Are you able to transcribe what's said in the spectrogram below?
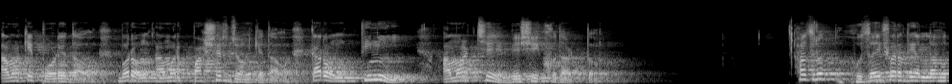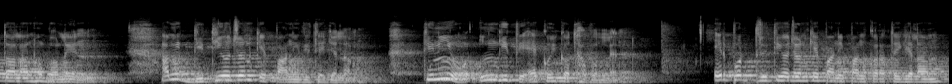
আমাকে পড়ে দাও, বরং আমার পাশের জনকে দাও, কারণ তিনি আমার চেয়ে বেশি ক্ষুধার্ত। হজরত হুজাইফার দি আল্লাহ তালাহু বলেন, আমি দ্বিতীয় জনকে পানি দিতে গেলাম। তিনিও ইঙ্গিতে একই কথা বললেন। এরপর তৃতীয় জনকে পানি পান করাতে গেলাম।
